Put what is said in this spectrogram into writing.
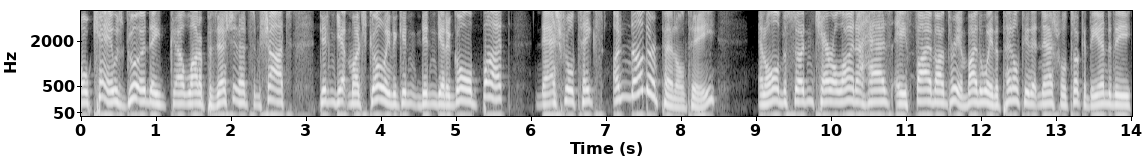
okay. It was good. They got a lot of possession, had some shots, didn't get much going. They didn't, didn't get a goal, but Nashville takes another penalty and all of a sudden Carolina has a five on three. And by the way, the penalty that Nashville took at the end of the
